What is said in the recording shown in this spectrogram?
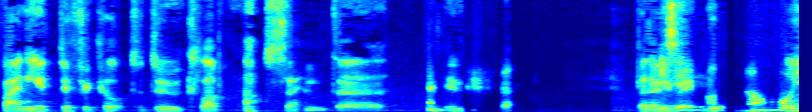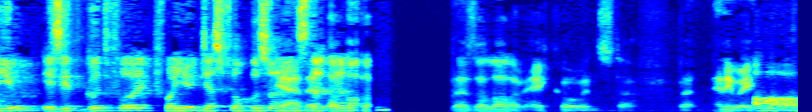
finding it difficult to do Clubhouse and uh, Instagram. But anyway, is it good now for you? Is it good for for you? Just focus on yeah, Instagram. There's a, lot of, there's a lot of echo and stuff. But anyway, oh.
